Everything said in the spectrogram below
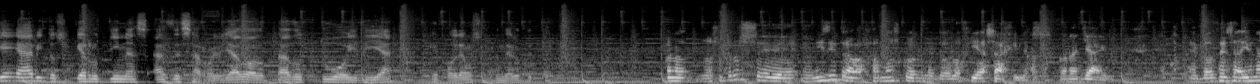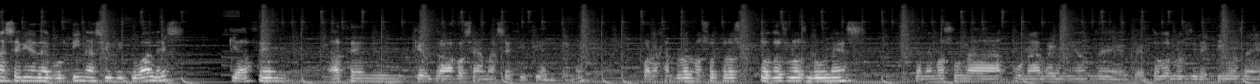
¿Qué hábitos y qué rutinas has desarrollado, adoptado tú hoy día que podríamos aprender de ti? Bueno, nosotros eh, en Easy trabajamos con metodologías ágiles, con Agile. Entonces hay una serie de rutinas y rituales que hacen, hacen que el trabajo sea más eficiente. Por ejemplo, nosotros todos los lunes tenemos una, reunión de, todos los directivos de,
